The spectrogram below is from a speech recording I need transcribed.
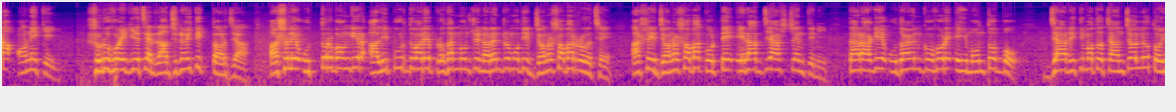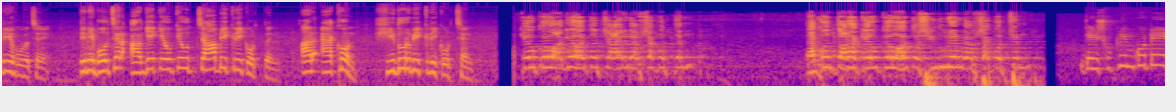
না অনেকেই। শুরু হয়ে গিয়েছে রাজনৈতিক তরজা। আসলে উত্তরবঙ্গের আলিপুরদুয়ারে প্রধানমন্ত্রী নরেন্দ্র মোদীর জনসভার রয়েছে। আর সেই জনসভা করতে এ রাজ্যে আসছেন তিনি। তার আগে উদয়ন গুহর এই মন্তব্য যা রীতিমতো চাঞ্চল্য তৈরি হয়েছে। তিনি বলছেন আগে কেউ কেউ চা বিক্রি করতেন আর এখন সিঁদুর বিক্রি করছেন। কেউ কেউ আগে হয়তো চায়ের ব্যবসা করতেন এখন তারা কেউ কেউ হয়তো সিঁদুরের ব্যবসা করছেন। যে সুপ্রিম কোর্টের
